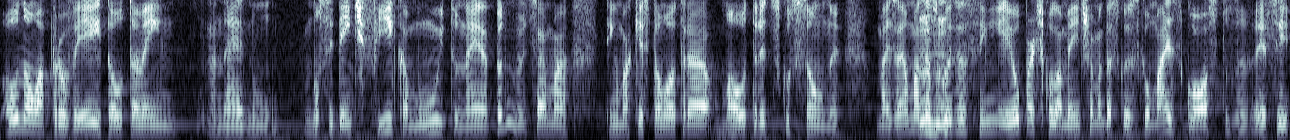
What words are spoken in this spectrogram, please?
ou não aproveita, ou também, né, não não se identifica muito, né? Tudo isso é uma tem uma questão outra uma outra discussão, né? Mas é uma das uhum. coisas assim, eu particularmente é uma das coisas que eu mais gosto, esse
